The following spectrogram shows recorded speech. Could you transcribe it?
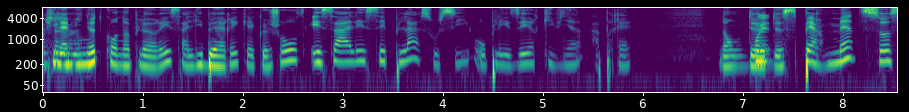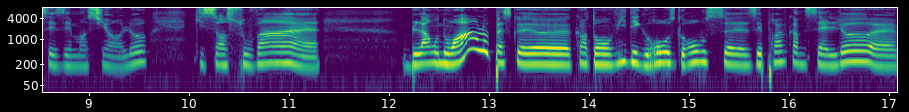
Puis la minute qu'on a pleuré, ça a libéré quelque chose et ça a laissé place aussi au plaisir qui vient après. Donc, de, se permettre ça, ces émotions-là, qui sont souvent euh, blanc ou noir, parce que euh, quand on vit des grosses, grosses euh, épreuves comme celle-là,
